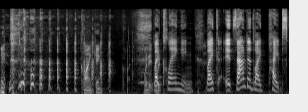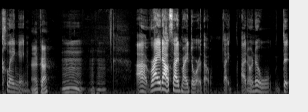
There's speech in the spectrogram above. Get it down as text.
Clanking. What, do- like what- clanging. Like it sounded like pipes clanging. okay. Uh, right outside my door, though. Like, I don't know, the,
